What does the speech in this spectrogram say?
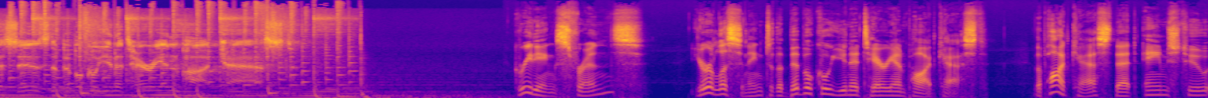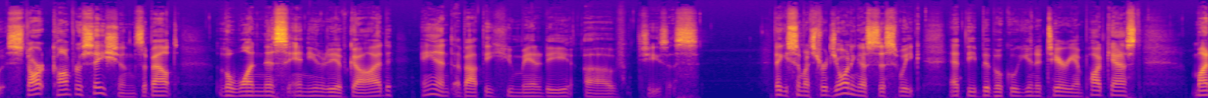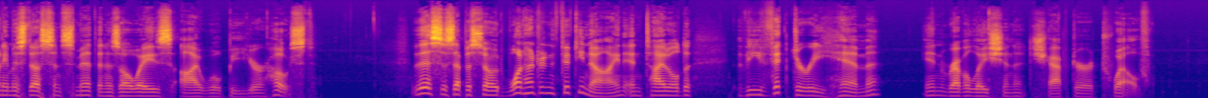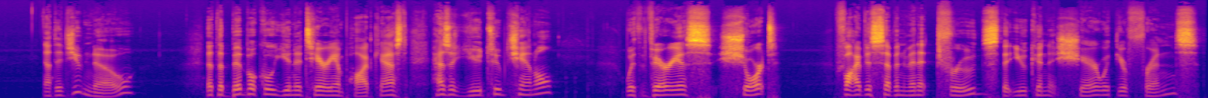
This is the Biblical Unitarian Podcast. Greetings, friends. You're listening to the Biblical Unitarian Podcast, the podcast that aims to start conversations about the oneness and unity of God and about the humanity of Jesus. Thank you so much for joining us this week at the Biblical Unitarian Podcast. My name is Dustin Smith, and as always, I will be your host. This is episode 159 entitled The Victory Hymn in Revelation chapter 12. Now, did you know that the Biblical Unitarian Podcast has a YouTube channel with various short, five to seven minute truths that you can share with your friends?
